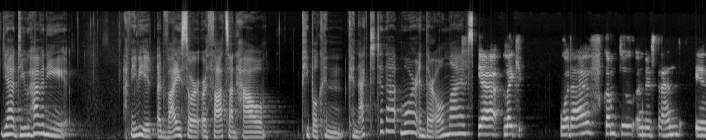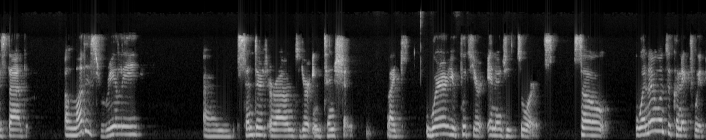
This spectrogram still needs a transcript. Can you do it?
Yeah, do you have any maybe advice or, or thoughts on how people can connect to that more in their own lives? Yeah, like what I've come to understand is that a lot is really um, centered around your intention like where you put your energy towards. So when I want to connect with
